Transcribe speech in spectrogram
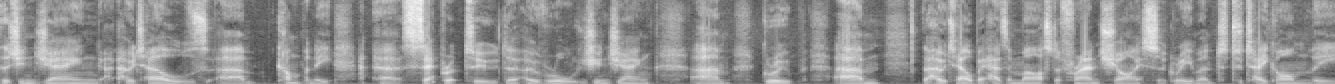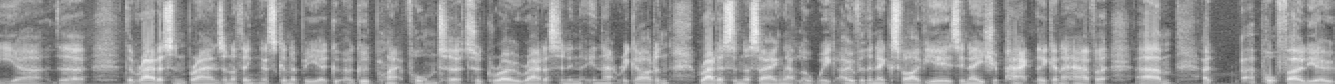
the Jinjiang hotels um, company uh, separate to the overall Jinjiang um, group. Um, the hotel bit has a master franchise agreement to take on the uh, the the Radisson brands, and I think that's going to be a, a, good platform to, to grow Radisson in in that regard. And Radisson are saying that look, we over the next five years in Asia Pac, they're going to have a um, a, a, portfolio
